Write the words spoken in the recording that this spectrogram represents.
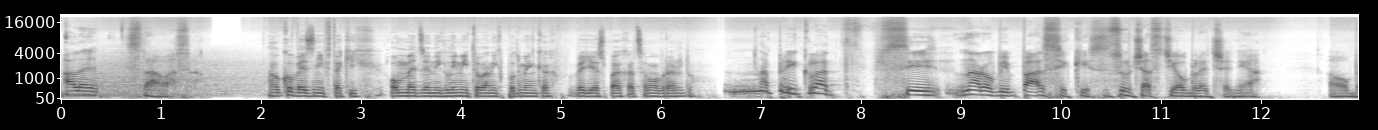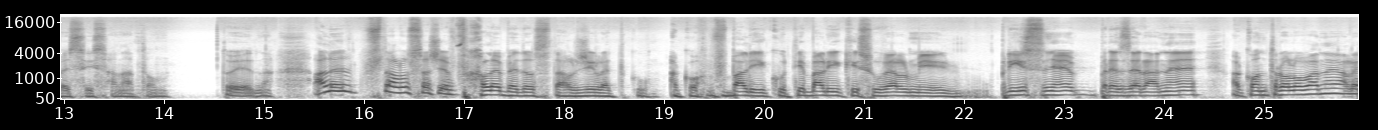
Ale stáva sa. A ako väzni v takých obmedzených, limitovaných podmienkach vedia spáchať samovraždu? Napríklad si narobí pásiky z súčasti oblečenia a obesí sa na tom. To je jedna. Ale stalo sa, že v chlebe dostal žiletku, ako v balíku. Tie balíky sú veľmi prísne prezerané a kontrolované, ale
